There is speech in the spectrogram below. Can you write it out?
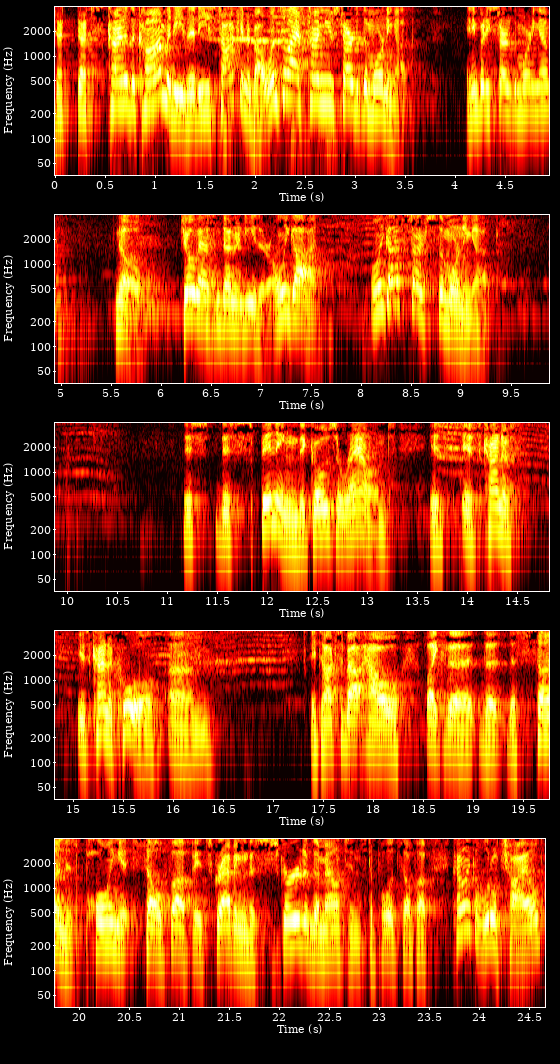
that, that's kind of the comedy that he's talking about. When's the last time you started the morning up? Anybody started the morning up? No. Job hasn't done it either. Only God. Only God starts the morning up. This this spinning that goes around is is kind of is kind of cool. Um, it talks about how like the, the, the sun is pulling itself up. It's grabbing the skirt of the mountains to pull itself up. Kind of like a little child,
